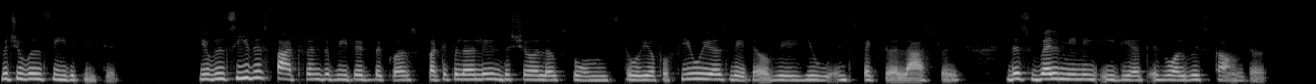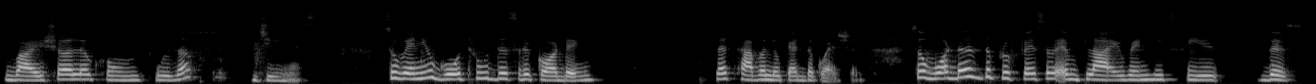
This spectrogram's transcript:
which you will see repeated. You will see this pattern repeated because, particularly in the Sherlock Holmes story of a few years later, where you, Inspector Lestrade, this well meaning idiot is always countered by Sherlock Holmes, who is a genius. So, when you go through this recording, let's have a look at the question. So, what does the professor imply when he sees this?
